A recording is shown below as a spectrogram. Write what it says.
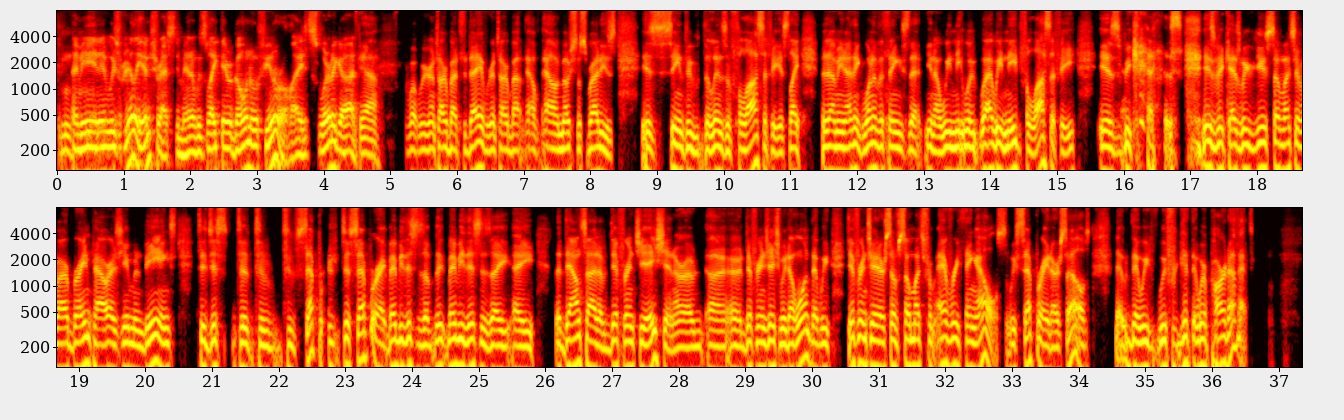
Mhm. I mean, it was really interesting, man. It was like they were going to a funeral. I swear to God. Yeah. What we're going to talk about today, we're going to talk about how, how emotional sobriety is is seen through the lens of philosophy. It's like, but I mean, I think one of the things that you know we need why we need philosophy is because is because we've used so much of our brain power as human beings to just to to to separate to separate. Maybe this is a maybe this is a a the downside of differentiation or a, a, differentiation we don't want that we differentiate ourselves so much from everything else. We separate ourselves that, that we we forget that we're part of it.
